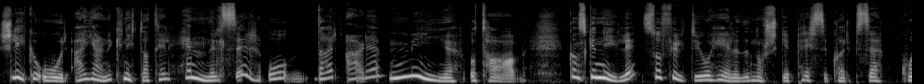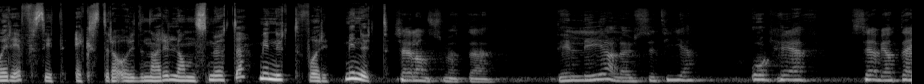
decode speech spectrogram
Slike ord er gjerne knytta til hendelser, og der er det mye å ta av. Ganske nylig så fulgte jo hele det norske pressekorpset KrF sitt ekstraordinære landsmøte minutt for minutt. Kjære landsmøte, det er lealøse tider. Og her ser vi at de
